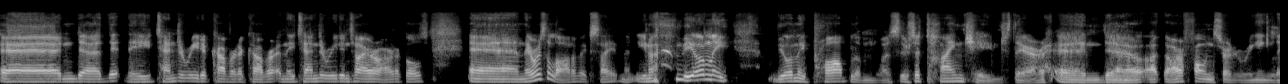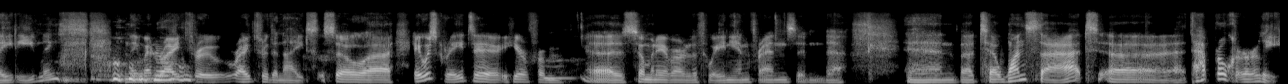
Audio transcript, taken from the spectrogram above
and uh, they, they, tend to read it cover to cover, and they tend to read entire articles. And there was a lot of excitement. You know, the only the only problem was there's a time change there, and uh, our phone started ringing late evening, and they went oh, no. right through right through the night. So uh, it was great to hear from uh, so many of our Lithuanian friends and and but uh, once that uh, that broke early,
